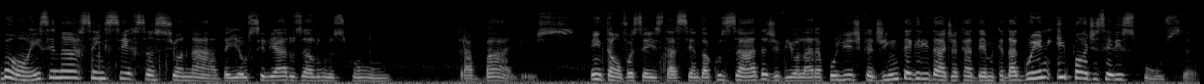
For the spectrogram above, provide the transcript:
Bom, ensinar sem ser sancionada e auxiliar os alunos com trabalhos. Então você está sendo acusada de violar a política de integridade acadêmica da Green e pode ser expulsa.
